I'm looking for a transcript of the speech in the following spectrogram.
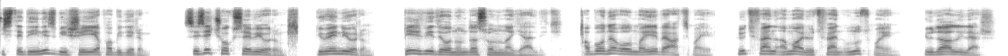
istediğiniz bir şeyi yapabilirim. Sizi çok seviyorum. Güveniyorum. Bir videonun da sonuna geldik. Abone olmayı ve atmayı. Lütfen ama lütfen unutmayın. Yudaliler.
